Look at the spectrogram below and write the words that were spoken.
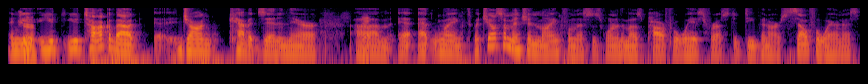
and sure. you, you you talk about John Jon Kabat-Zinn in there um, yep. at, at, length, but you also mentioned mindfulness is one of the most powerful ways for us to deepen our self awareness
